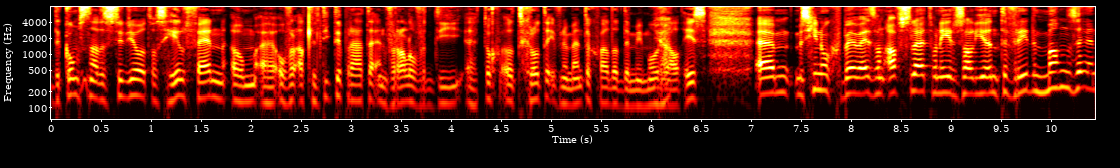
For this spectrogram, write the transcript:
de komst naar de studio. Het was heel fijn om over atletiek te praten en vooral over die, toch, het grote evenement toch wel dat de Memorial ja. is. Um, misschien nog bij wijze van afsluit, wanneer zal je een tevreden man zijn,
